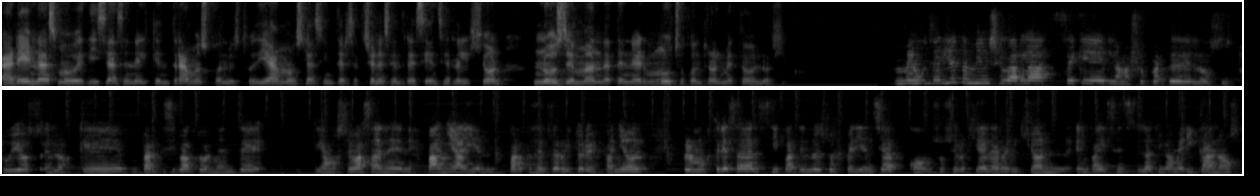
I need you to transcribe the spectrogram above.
arenas movedizas en el que entramos cuando estudiamos las intersecciones entre ciencia y religión nos demanda tener mucho control metodológico. Me gustaría también llevarla, sé que la mayor parte de los estudios en los que participa actualmente, digamos, se basan en España y en partes del territorio español, pero me gustaría saber si partiendo de su experiencia con sociología de la religión en países latinoamericanos,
